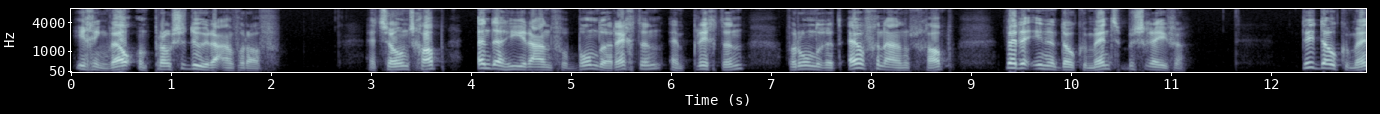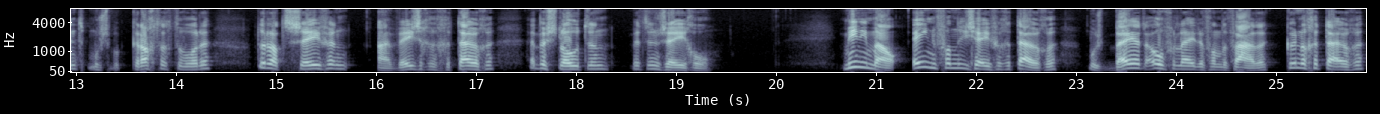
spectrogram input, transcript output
Hier ging wel een procedure aan vooraf. Het zoonschap en de hieraan verbonden rechten en plichten, waaronder het erfgenaamschap, werden in een document beschreven. Dit document moest bekrachtigd worden doordat zeven aanwezige getuigen het besloten met een zegel. Minimaal één van die zeven getuigen moest bij het overlijden van de vader kunnen getuigen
